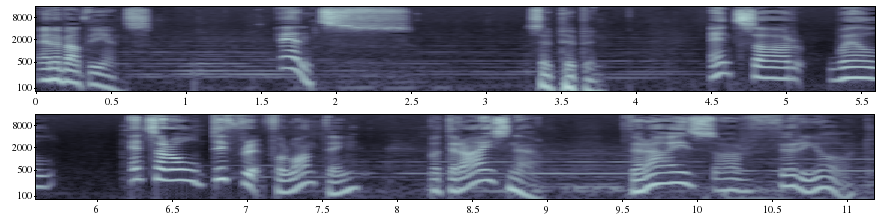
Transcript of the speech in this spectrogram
and about the Ents. Ents! said Pippin. Ents are, well, Ents are all different for one thing. But their eyes now, their eyes are very odd.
